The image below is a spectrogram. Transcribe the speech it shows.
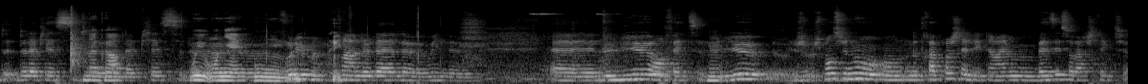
de, de, la pièce. D'accord. la pièce. oui, on y est. volume. enfin, le, oui, le, le, lieu, en fait. Le mm. lieu, je, je, pense que nous, notre approche, elle est quand même basée sur l'architecture.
